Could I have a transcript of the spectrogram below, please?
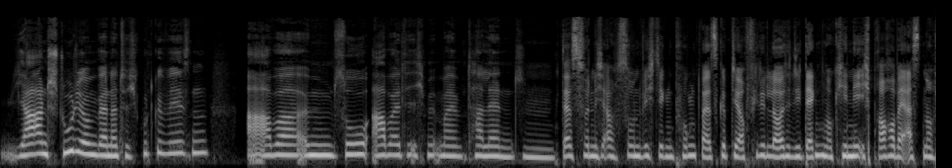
ja, ein Studium wäre natürlich gut gewesen, aber ähm, so arbeite ich mit meinem Talent. Hm, das finde ich auch so einen wichtigen Punkt, weil es gibt ja auch viele Leute, die denken, okay, nee, ich brauche aber erst noch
